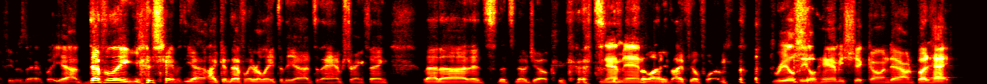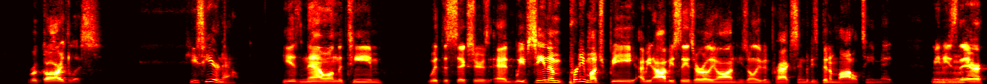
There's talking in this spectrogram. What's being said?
if he was there. But yeah, definitely, James. Yeah, I can definitely relate to the uh, to the hamstring thing. That uh, it's that's no joke. Yeah, man. So I I feel for him. Real deal hammy shit going down. But hey, regardless, he's here now. He is now on the team with the Sixers, and we've seen him pretty much be. I mean, obviously it's early on. He's only been practicing, but he's been a model teammate. I mean, he's Mhm. there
